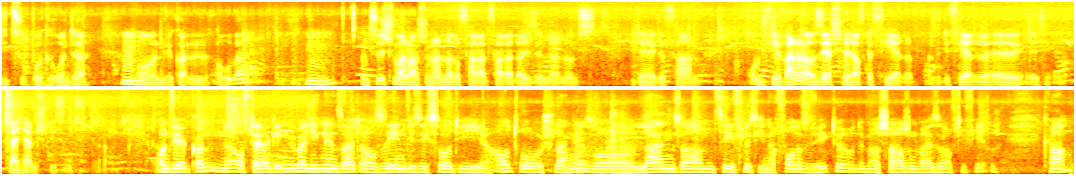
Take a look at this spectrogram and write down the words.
die Zugbrücke runter. Mhm. Und wir konnten auch rüber. Inzwischen waren auch schon andere Fahrradfahrer da, die sind dann uns hinterher gefahren. Und wir waren dann auch sehr schnell auf der Fähre. Also die Fähre äh, ist gleich anschließend. da. Und wir konnten auf der gegenüberliegenden Seite auch sehen, wie sich so die Autoschlange so langsam zähflüssig nach vorne bewegte und immer chargenweise auf die Fähre kam.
